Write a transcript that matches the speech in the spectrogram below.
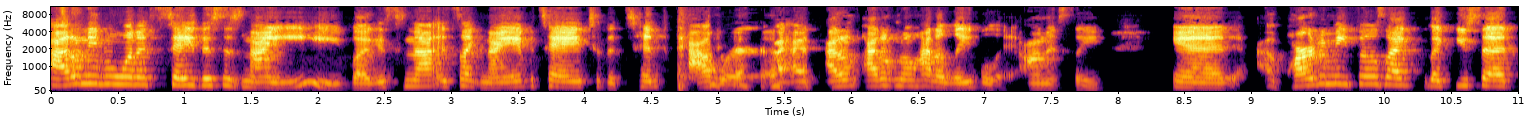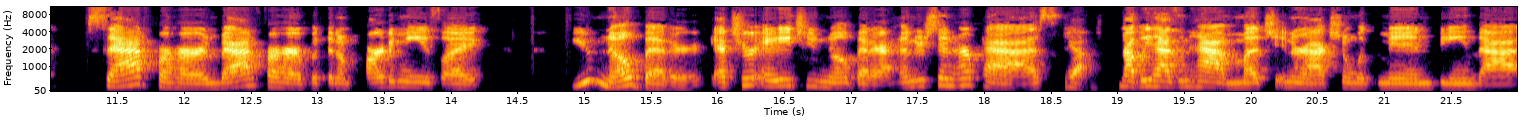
I don't even want to say this is naive. Like, it's not. It's like naivete to the tenth power. I, I, I don't. I don't know how to label it honestly. And a part of me feels like, like you said, sad for her and bad for her. But then a part of me is like, you know better. At your age, you know better. I understand her past. Yeah. Probably hasn't had much interaction with men, being that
